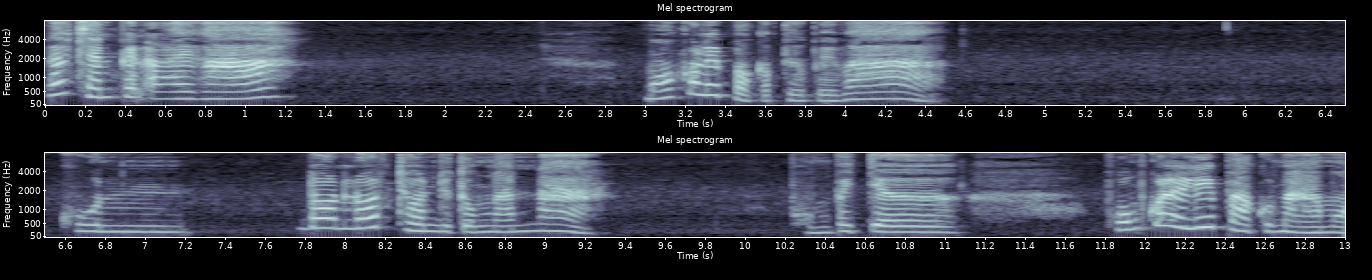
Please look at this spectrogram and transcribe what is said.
แล้วฉันเป็นอะไรคะ หมอก็เลยบอกกับเธอไปว่า คุณโดนรถชนอยู่ตรงนั้นน่ะ ผมไปเจอ ผมก็เลยรีบพาคุณมาหาหมอ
